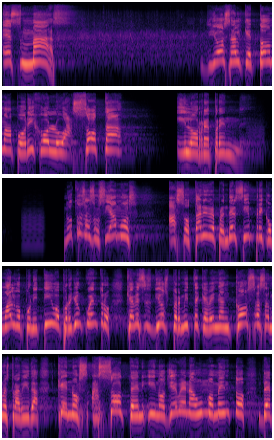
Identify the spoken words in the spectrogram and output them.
Es más, Dios al que toma por hijo lo azota y lo reprende. Nosotros asociamos azotar y reprender siempre como algo punitivo, pero yo encuentro que a veces Dios permite que vengan cosas a nuestra vida que nos azoten y nos lleven a un momento de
